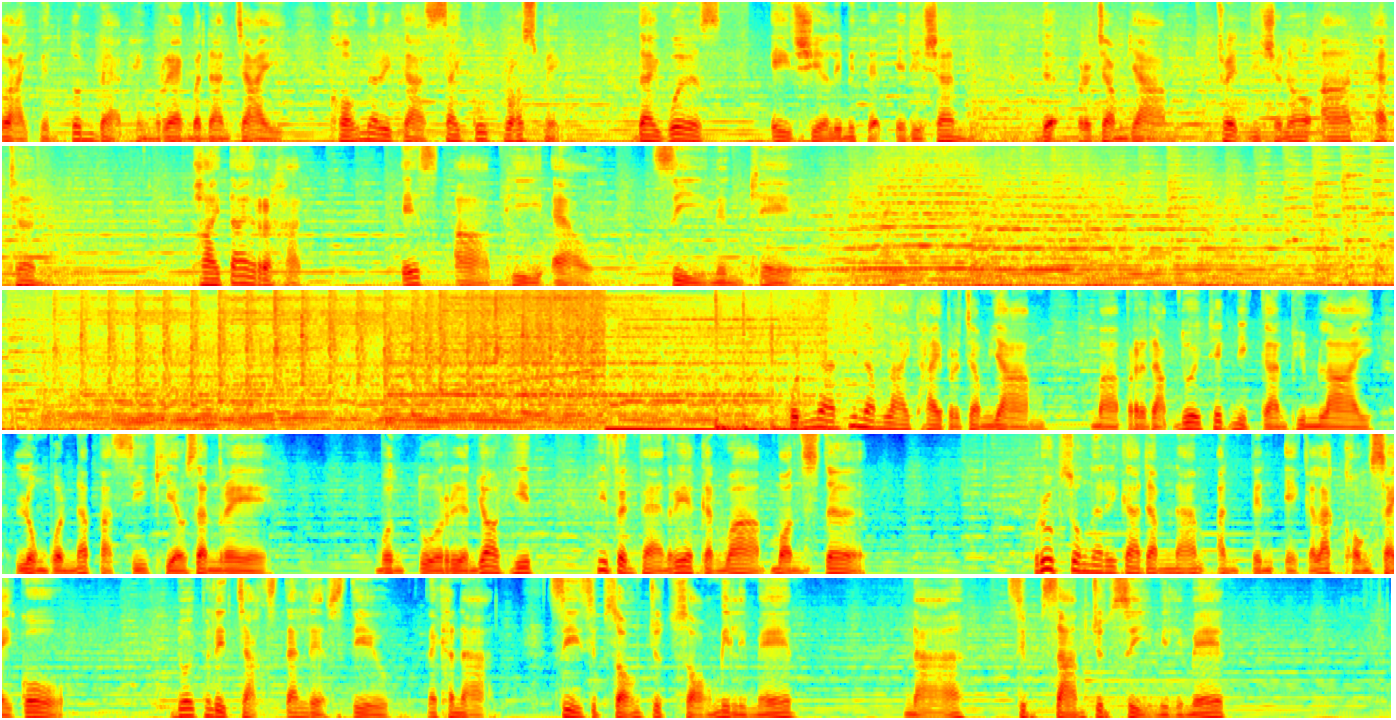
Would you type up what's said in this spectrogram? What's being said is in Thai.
กลายเป็นต้นแบบแห่งแรงบันดาลใจของนาฬิกา Psycho Prospect Diverse Asia Limited Edition The ประจำยาม Traditional Art Pattern ภายใต้รหัส SRPL 41K ผลงานที่นำลายไทยประจำยาม มาประดับด้วยเทคนิคการพิมพ์ลาย ลงบนหน้าปัดสีเขียวซันเร บนตัวเรือนยอดฮิต ที่แฟนๆเรียกกันว่ามอนสเตอร์ รูปทรงนาฬิกาดำน้ำอันเป็นเอกลักษณ์ของไซโก้ โดยผลิตจากสแตนเลสสตีลในขนาด 42.2 มิลลิเมตร หนา 13.4 มิลลิเมตร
